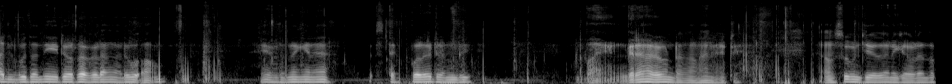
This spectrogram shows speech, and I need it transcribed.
അത്ഭുത നീരുറവിടെ അങ്ങോട്ട് പോവാം. ഇവിടെ നിന്ന് ഇങ്ങനെ സ്റ്റെപ്പുകൾ ഇട്ടുണ്ട് ഭയങ്കര ആഴമുണ്ട് കാണാനായിട്ട്. ഞാൻ സൂം ചെയ്തു എനിക്ക് അവിടെ എന്താ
